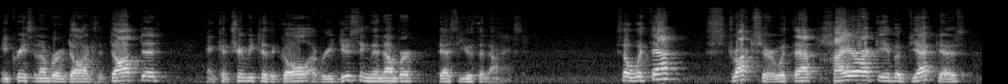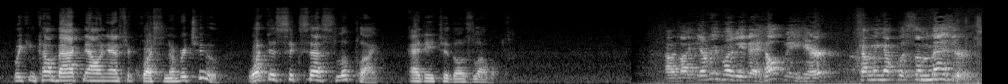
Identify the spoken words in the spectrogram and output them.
increase the number of dogs adopted, and contribute to the goal of reducing the number that's euthanized. So with that structure, with that hierarchy of objectives, we can come back now and answer question number two. What does success look like at each of those levels? I'd like everybody to help me here coming up with some measures.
